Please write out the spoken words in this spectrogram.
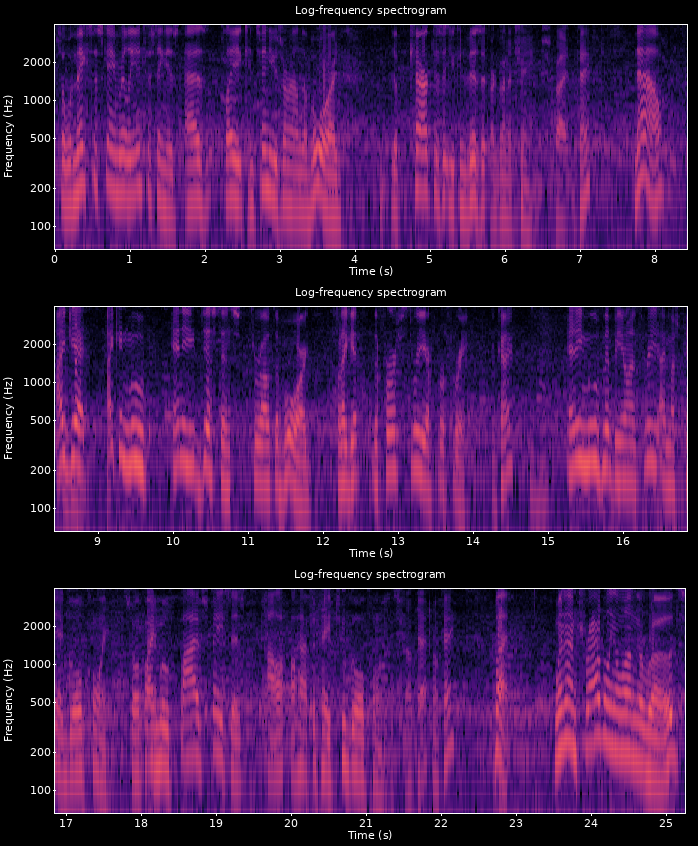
So what makes this game really interesting is as play continues around the board, the characters that you can visit are going to change. Right. Okay. Now I get I can move any distance throughout the board, but I get the first three are for free. Okay. Any movement beyond three, I must pay a gold coin. So if I move five spaces, I'll, I'll have to pay two gold coins. Okay. Okay? But when I'm traveling along the roads,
